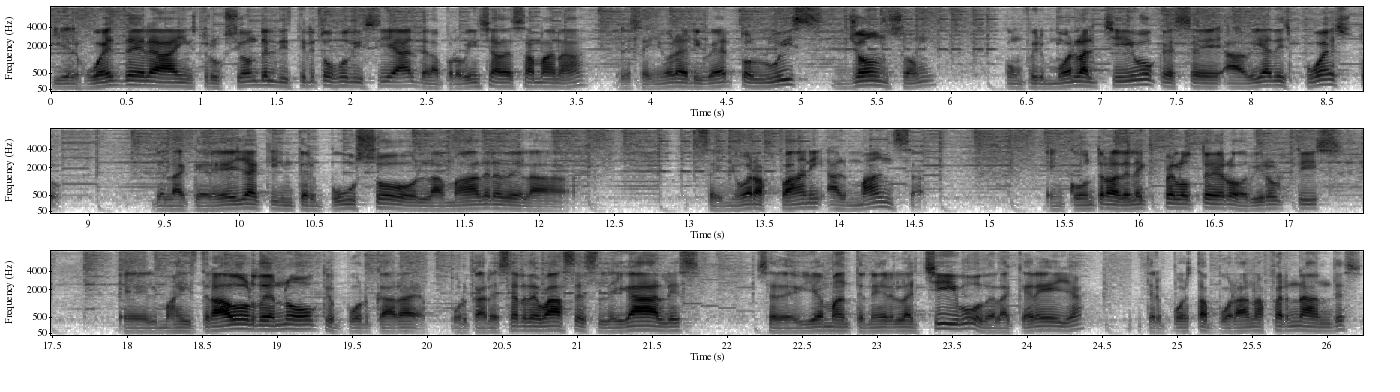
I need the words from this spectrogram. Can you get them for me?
y el juez de la instrucción del Distrito Judicial de la provincia de Samaná, el señor Heriberto Luis Johnson, confirmó el archivo que se había dispuesto de la querella que interpuso la madre de la señora Fanny Almanza en contra del ex pelotero David Ortiz. El magistrado ordenó que por, por carecer de bases legales se debía mantener el archivo de la querella interpuesta por Ana Fernández,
